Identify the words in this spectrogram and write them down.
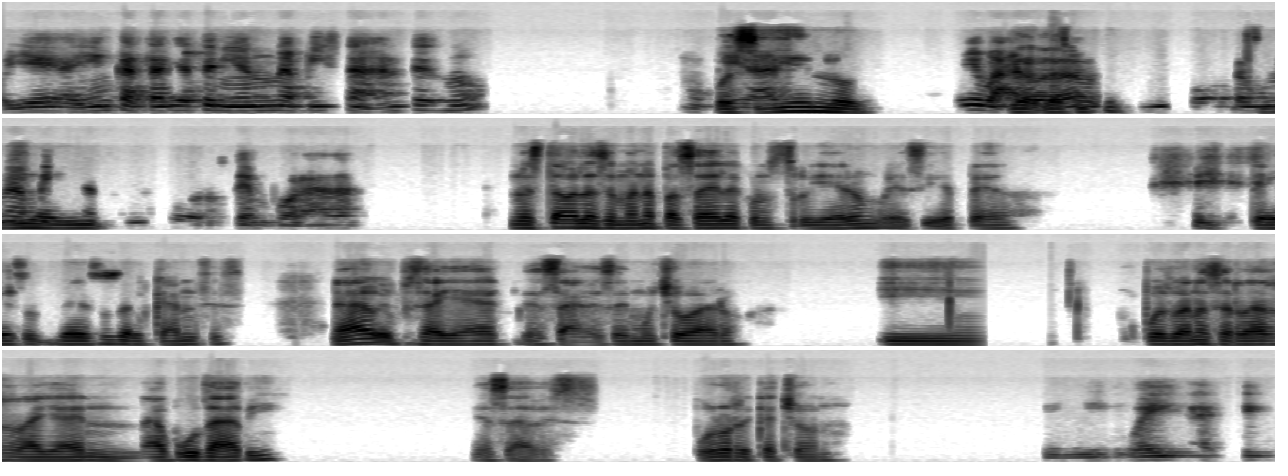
Oye, ahí en Qatar ya tenían una pista antes, ¿no? ¿O Pues sí, en los, Qué bárbaro, una sí, pista ahí. por temporada. no estaba la semana pasada y la construyeron, güey, así de pedo, de Sí. esos, de esos alcances. Nada, güey, pues allá, ya sabes, hay mucho varo. Y pues van a cerrar allá en Abu Dhabi, ya sabes, puro ricachón. Y, güey, qué,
